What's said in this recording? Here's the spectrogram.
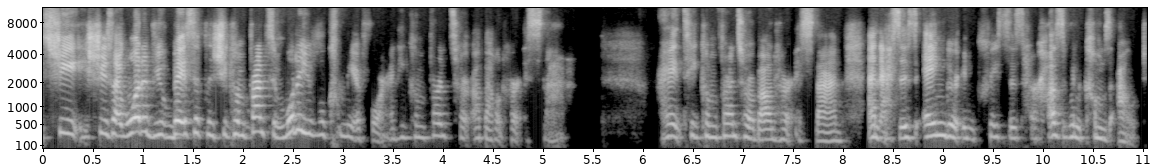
she she's like, What have you basically she confronts him, what have you come here for? And he confronts her about her Islam right? He confronts her about her Islam. And as his anger increases, her husband comes out.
